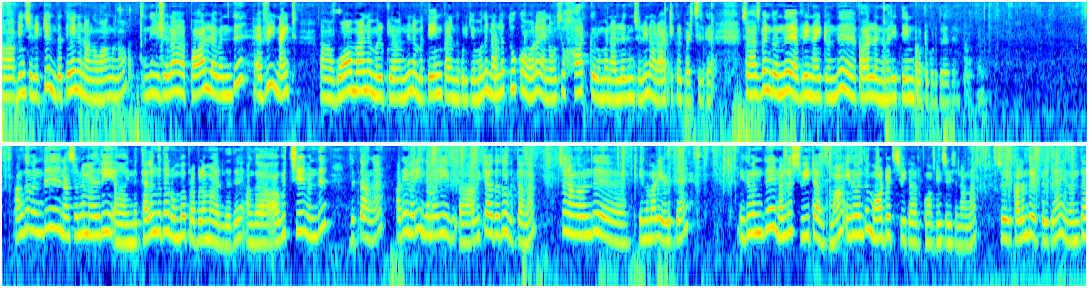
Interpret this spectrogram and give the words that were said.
அப்படின்னு சொல்லிட்டு இந்த தேனை நாங்கள் வாங்கினோம். வந்து யூஸ்வலாக பாலில் வந்து எவ்ரி நைட் வார்மான மில்கில் வந்து நம்ம தேன் கலந்து குடிக்கும் போது நல்ல தூக்கம் வரும். அண்ட் ஆல்சோ ஹார்ட்க்கு ரொம்ப நல்லதுன்னு சொல்லி நான் ஒரு ஆர்டிக்கல் படிச்சிருக்கேன். ஸோ ஹஸ்பண்ட்க்கு வந்து எவ்ரி நைட் வந்து பாலில் இந்த மாதிரி தேன் போட்டு கொடுக்குறது. அங்கே வந்து நான் சொன்ன மாதிரி இந்த கிழங்கு தான் ரொம்ப பிரபலமாக இருந்தது. அங்கே அவிச்சே வந்து விற்றாங்க அதே மாதிரி இந்த மாதிரி அவிக்காததும் விற்றாங்க ஸோ நாங்கள் வந்து இந்த மாதிரி எடுத்தேன். இது வந்து நல்ல ஸ்வீட்டாக இருக்குமா? இது வந்து மாடரேட் ஸ்வீட்டாக இருக்கும் அப்படின்னு சொல்லி சொன்னாங்க. ஸோ இது கலந்து எடுத்துருக்கேன் இது வந்து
